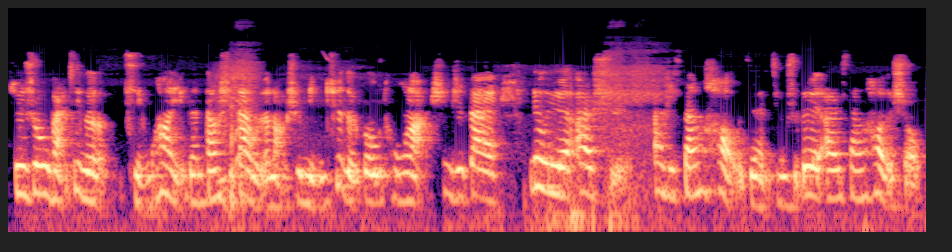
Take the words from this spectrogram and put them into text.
所以说我把这个情况也跟当时带我的老师明确的沟通了，甚至在六月二十二十三号，我记得很清楚，六月二十三号的时候。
